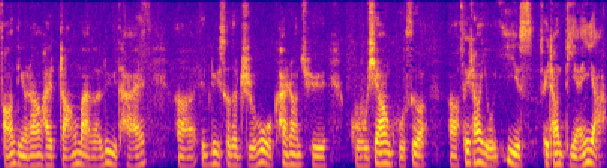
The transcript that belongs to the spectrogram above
房顶上还长满了绿苔。啊，绿色的植物看上去古香古色啊，非常有意思，非常典雅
